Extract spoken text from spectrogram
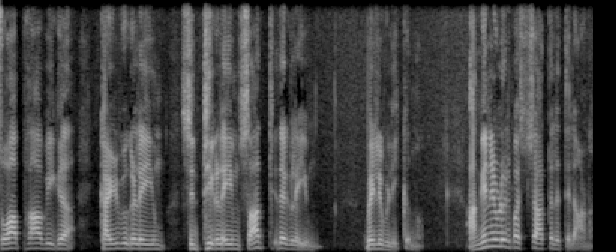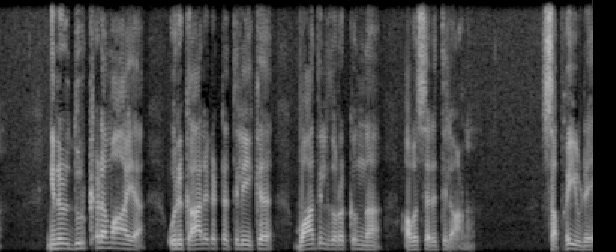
സ്വാഭാവിക കഴിവുകളെയും സിദ്ധികളെയും സാധ്യതകളെയും വെല്ലുവിളിക്കുന്നു. അങ്ങനെയുള്ളൊരു പശ്ചാത്തലത്തിലാണ് ഇങ്ങനൊരു ദുർഘടമായ ഒരു കാലഘട്ടത്തിലേക്ക് വാതിൽ തുറക്കുന്ന അവസരത്തിലാണ് സഭയുടെ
